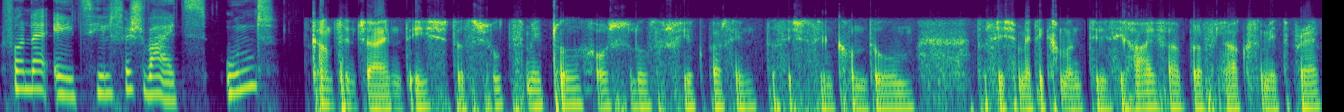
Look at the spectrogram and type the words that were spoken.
von der AIDS-Hilfe Schweiz. Und Ganz entscheidend ist, dass Schutzmittel kostenlos verfügbar sind. Das ist ein Kondom, das ist medikamentöse HIV-Prophylaxe mit PrEP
